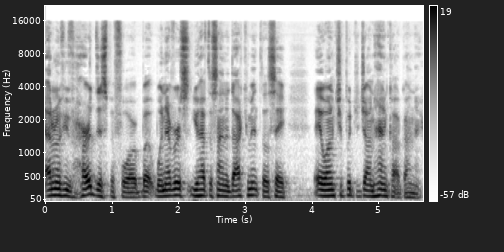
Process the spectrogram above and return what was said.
I don't know if you've heard this before, but whenever you have to sign a document, they'll say, "Hey, why don't you put your John Hancock on there?"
